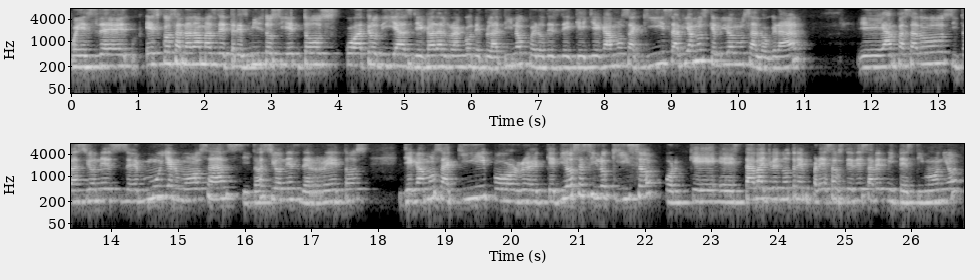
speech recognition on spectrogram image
Pues eh, es cosa nada más de 3.204 días llegar al rango de platino, pero desde que llegamos aquí sabíamos que lo íbamos a lograr. Eh, han pasado situaciones eh, muy hermosas, situaciones de retos Llegamos aquí porque eh, Dios así lo quiso, porque estaba yo en otra empresa, ustedes saben mi testimonio,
